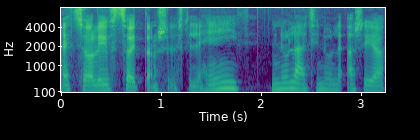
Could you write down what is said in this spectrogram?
että se oli just soittanut sille silleen, hei, minulla on sinulle asia.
